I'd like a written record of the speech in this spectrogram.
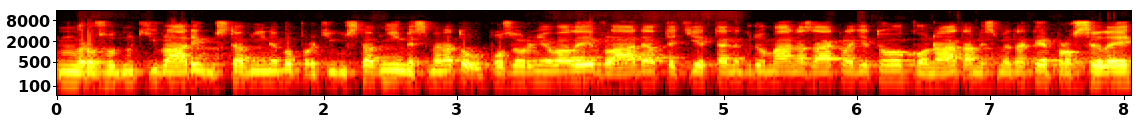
hm, rozhodnutí vlády ústavní nebo protiústavní. My jsme na to upozorňovali, vláda teď je ten, kdo má na základě toho konat a my jsme také prosili,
